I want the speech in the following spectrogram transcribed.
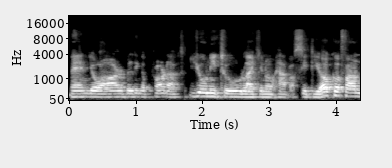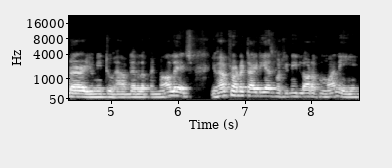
when you are building a product you need to like you know have a cto co-founder you need to have development knowledge you have product ideas but you need a lot of money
